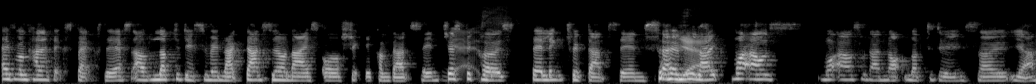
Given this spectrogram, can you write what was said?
everyone kind of expects this. I would love to do something like Dancing on Ice or Strictly Come Dancing, just Yes. because they're linked with dancing. So Yeah. like, what else? What else would I not love to do? So yeah.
